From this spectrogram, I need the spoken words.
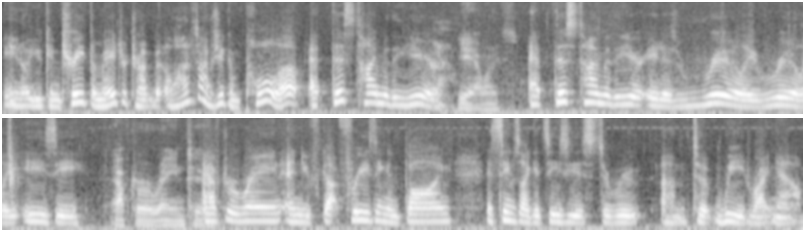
you know, you can treat the major trunk, but a lot of times you can pull up at this time of the year. Yeah, when it's At this time of the year, it is really, really easy after a rain too. after a rain and you've got freezing and thawing. It seems like it's easiest to root, um, to weed right now.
